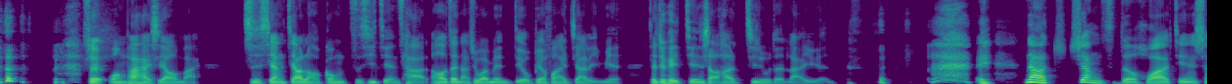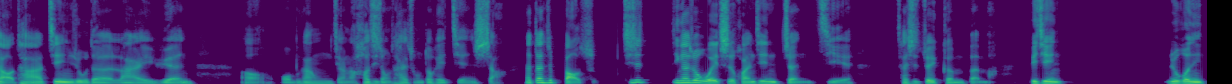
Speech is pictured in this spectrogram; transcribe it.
所以网拍还是要买纸箱，叫老公仔细检查，然后再拿去外面丢，不要放在家里面，这就可以减少它进入的来源。哎，那这样子的话，减少它进入的来源哦，我们刚刚讲了好几种害虫都可以减少。那但是保存，其实应该说维持环境整洁才是最根本嘛，毕竟。如果你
